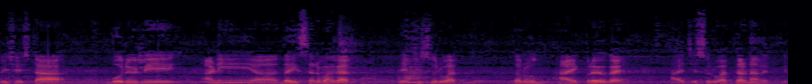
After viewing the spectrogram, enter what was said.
विशेषतः बोरिवली आणि दहिसर भागात याची सुरुवात करून हा एक प्रयोग आहे. हा याची सुरुवात करणार आहेत ते.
